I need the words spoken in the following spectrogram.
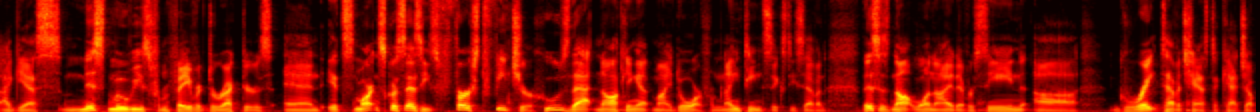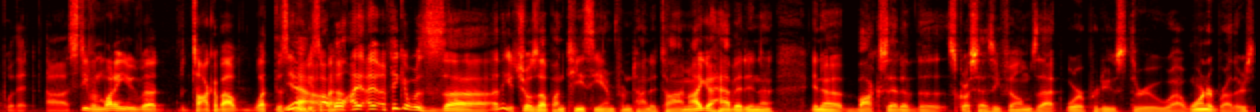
I guess, missed movies from favorite directors, and it's Martin Scorsese's first feature, Who's That Knocking at My Door, from 1967. This is not one I had ever seen. Uh, great to have a chance to catch up with it. Uh, Stephen, why don't you uh, talk about what this yeah, movie is about? well, I, I, think it was. Uh, I think it shows up on TCM from time to time. I have it in a in a box set of the Scorsese films that were produced through uh, Warner Brothers.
